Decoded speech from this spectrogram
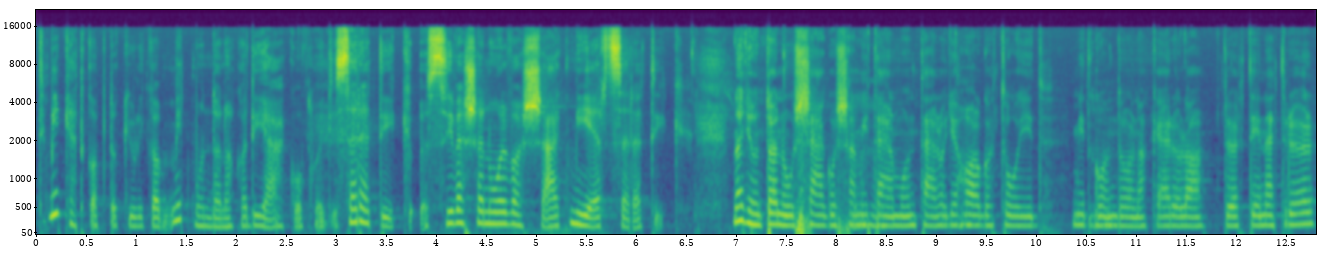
ti miket kaptok, Julika? Mit mondanak a diákok, hogy szeretik, szívesen olvassák, miért szeretik? Nagyon tanulságos, amit uh-huh. elmondtál, hogy a hallgatóid mit mhm. gondolnak erről a történetről,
